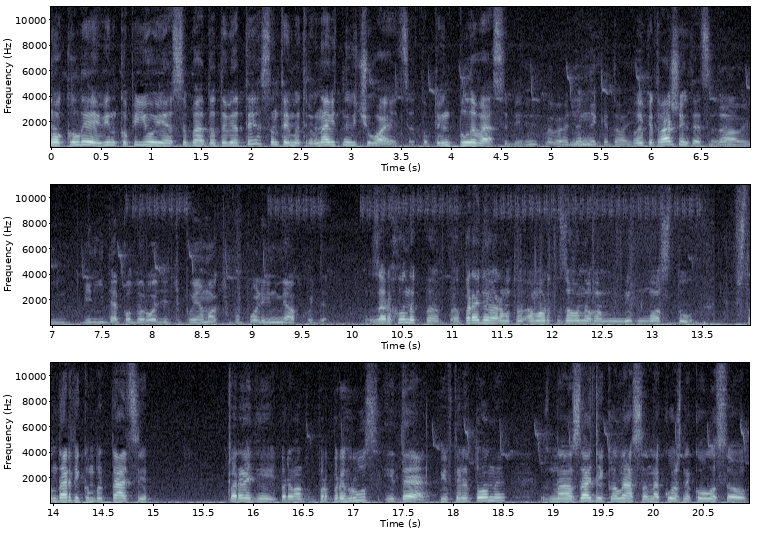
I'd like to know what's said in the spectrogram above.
але коли він копіює себе до 9 см, навіть не відчувається. Тобто він пливе собі. Він пливе, він не кидає. Ви підтверджуєте це? Да, він, він йде по дорозі, чи по ямах, чи по полі, він м'яко йде. За рахунок переднього амортизованого мосту. В стандартній комплектації передній пригруз іде півтори тонни. На задні колеса на кожне колесо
